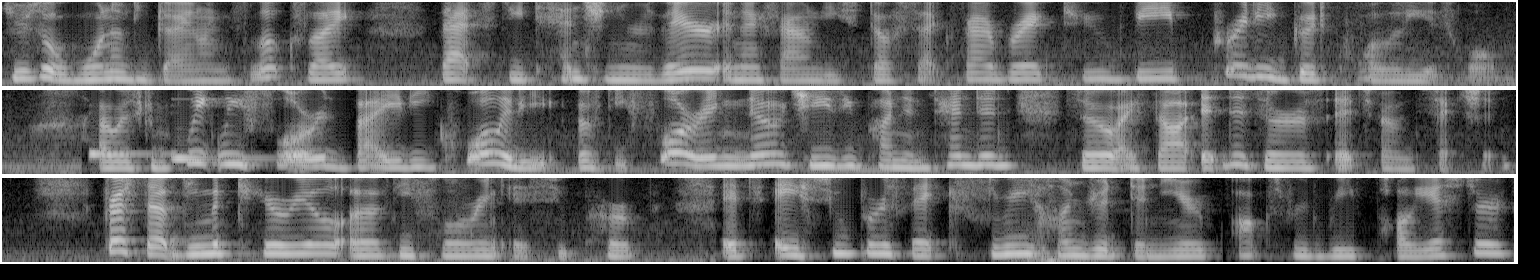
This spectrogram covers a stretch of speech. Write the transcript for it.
Here's what one of the guylines looks like. That's the tensioner there, and I found the stuff sack fabric to be pretty good quality as well. I was completely floored by the quality of the flooring, no cheesy pun intended, so I thought it deserves its own section. First up, the material of the flooring is superb. It's a super thick 300 denier Oxford weave polyester,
